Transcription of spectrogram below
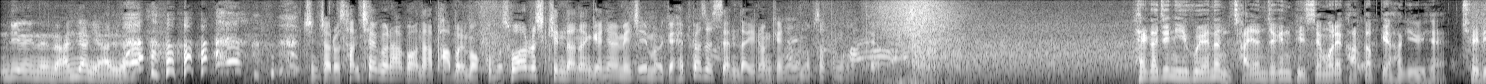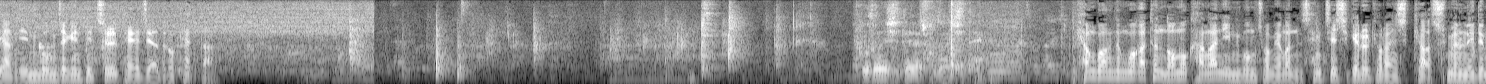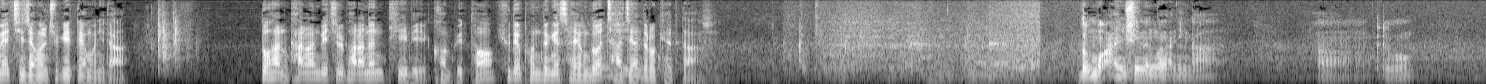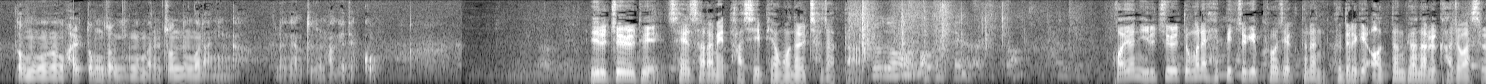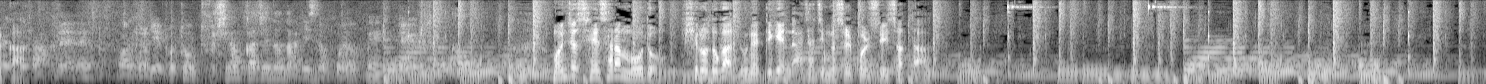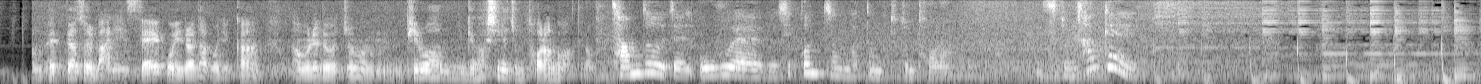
인디언은 한 장이 할래. 진짜로 산책을 하거나 밥을 먹고 뭐 소화를 시킨다는 개념이지 뭐 이렇게 햇볕을 쐰다 이런 개념은 없었던 것 같아요. 해가 진 이후에는 자연적인 빛 생활에 가깝게 하기 위해 최대한 인공적인 빛을 배제하도록 했다. 조선시대야 조선시대. 형광등과 같은 너무 강한 인공 조명은 생체 시계를 교란시켜 수면 리듬에 지장을 주기 때문이다. 또한 강한 빛을 발하는 TV, 컴퓨터, 휴대폰 등의 사용도 자제하도록 했다. 너무 안 쉬는 건 아닌가. 아, 그리고 너무 활동적인 것만을 쫓는 건 아닌가. 그런 생각도 좀 하게 됐고. 일주일 뒤 세 사람이 다시 병원을 찾았다. 과연 일주일 동안의 햇빛주기 프로젝트는 그들에게 어떤 변화를 가져왔을까? 네네. 이게 보통 2시간까지는 안 있었고요. 먼저 세 사람 모두 피로도가 눈에 띄게 낮아진 것을 볼 수 있었다. 햇볕을 많이 쐬고 이러다 보니까 아무래도 좀 피로한 게 확실히 좀 덜한 것 같더라고요. 잠도 이제 오후에 뭐 식곤증 같은 것도 좀 덜하고 좀 상쾌해.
